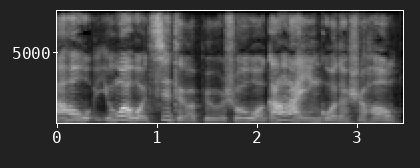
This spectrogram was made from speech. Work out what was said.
然后我因为我记得，比如说我刚来英国的时候，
